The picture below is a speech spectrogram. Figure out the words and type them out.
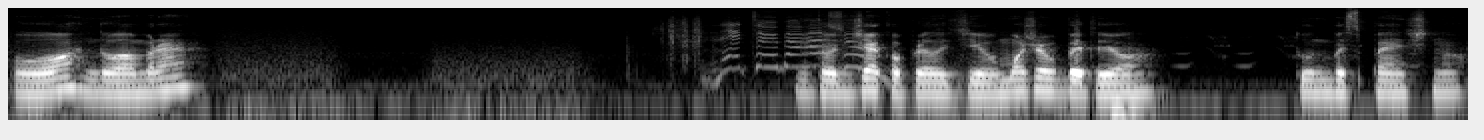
О, добре. До Джеко прилетів, може вбити його. Тут безпечно.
